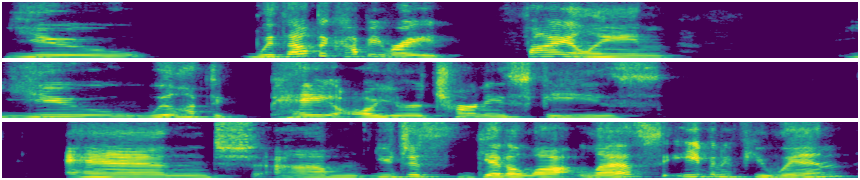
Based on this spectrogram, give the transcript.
you, without the copyright filing, you will have to pay all your attorney's fees and um, you just get a lot less, even if you win.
